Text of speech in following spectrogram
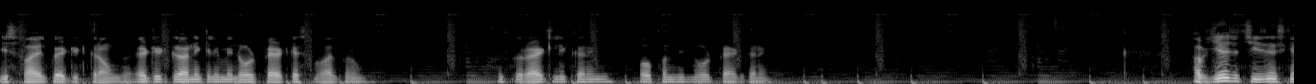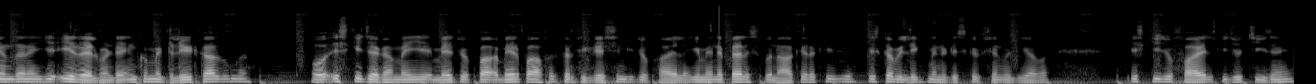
इस फ़ाइल को एडिट कराऊँगा। एडिट कराने के लिए मैं नोट पैड का इस्तेमाल करूँगा। उसको राइट क्लिक करेंगे ओपन विद नोट पैड करेंगे। अब ये जो चीज़ें इसके अंदर हैं ये इरेलीवेंट है। इनको मैं डिलीट कर दूँगा। और इसकी जगह मैं ये मेरे जो पा, मेरे पास कन्फिग्रेशन की जो फ़ाइल है ये मैंने पहले से बना के रखी हुई है। इसका भी लिंक मैंने डिस्क्रिप्शन में दिया हुआ इसकी जो फ़ाइल की जो चीज़ें हैं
